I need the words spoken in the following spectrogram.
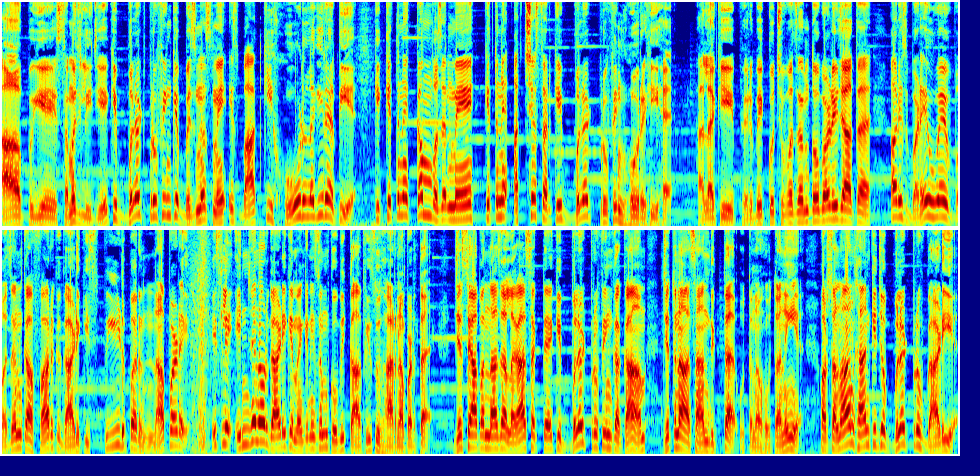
आप ये समझ लीजिए कि बुलेट प्रूफिंग के बिज़नेस में इस बात की होड़ लगी रहती है कि कितने कम वज़न में कितने अच्छे स्तर की बुलेट प्रूफिंग हो रही है। हालाँकि फिर भी कुछ वज़न तो बढ़ ही जाता है और इस बढ़े हुए वज़न का फ़र्क गाड़ी की स्पीड पर ना पड़े। इसलिए इंजन और गाड़ी के मैकेनिज्म को भी काफ़ी सुधारना पड़ता है। जिससे आप अंदाज़ा लगा सकते हैं कि बुलेट प्रूफिंग का काम जितना आसान दिखता है, उतना होता नहीं है। और सलमान खान की जो बुलेट प्रूफ गाड़ी है,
